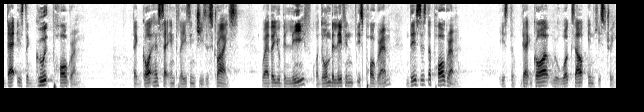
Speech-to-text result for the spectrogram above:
that is the good program that God has set in place in Jesus Christ. Whether you believe or don't believe in this program, this is the program is the, that God will work out in history.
